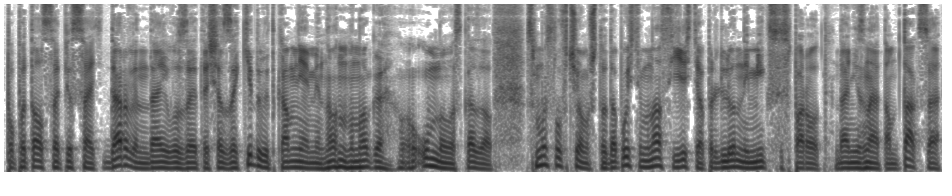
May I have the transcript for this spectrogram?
попытался описать Дарвин, да, его за это сейчас закидывают камнями, но он много умного сказал. Смысл в чем? Что, допустим, у нас есть определенный микс из пород. Да, не знаю, там такса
